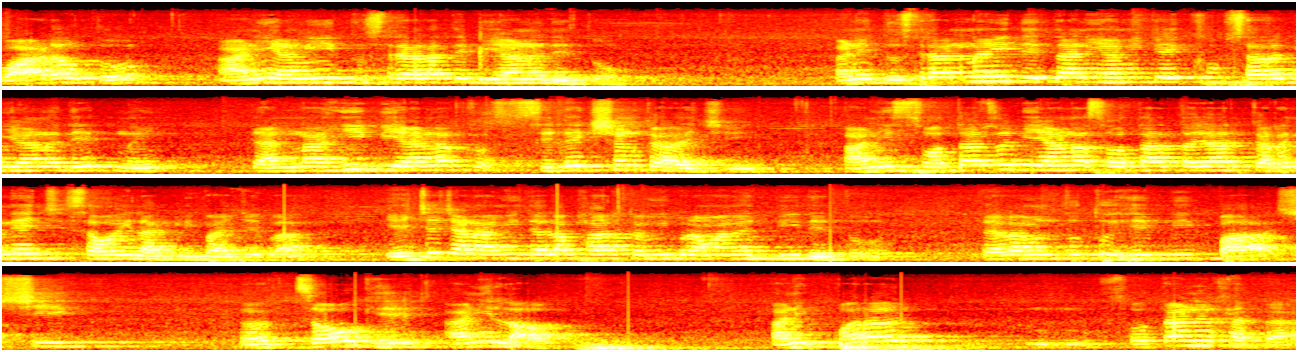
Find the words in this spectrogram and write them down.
वाढवतो आणि आम्ही दुसऱ्याला ते बियाणं देतो. आणि दुसऱ्यांनाही देताना आम्ही काही खूप सारं बियाणं देत नाही. त्यांनाही बियाणं सिलेक्शन करायची आणि स्वतःचं बियाणं स्वतः तयार करण्याची सवय लागली पाहिजे बा. याच्याच्यानं आम्ही त्याला फार कमी प्रमाणात बी देतो. त्याला म्हणतो तू हे बी पा शिक चव घे आणि लाव. आणि परत स्वतः न खाता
